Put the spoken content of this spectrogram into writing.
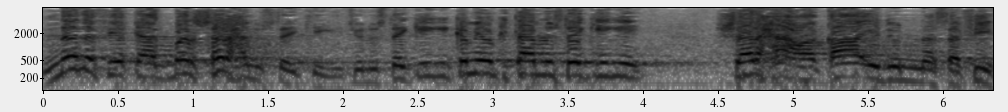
نه د فقه اکبر شرح لوستل کیږي چې لوستل کیږي کوم یو کتاب لوستل کیږي شرح عقائد النسفی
